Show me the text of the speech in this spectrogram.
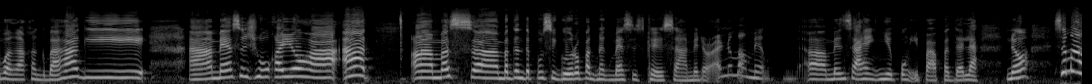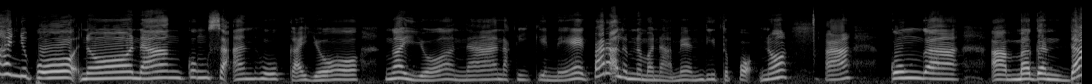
mga kagbahagi. Ah, message ho kayo ha. At Ah, mas ah, maganda po siguro pag nag-message kayo sa amin or ano mang ah, mensahe niyo pong ipapadala, no? Samahan niyo po no ng kung saan ho kayo ngayon na nakikinig para alam naman namin dito po, no? Ah, kung ah, ah, maganda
